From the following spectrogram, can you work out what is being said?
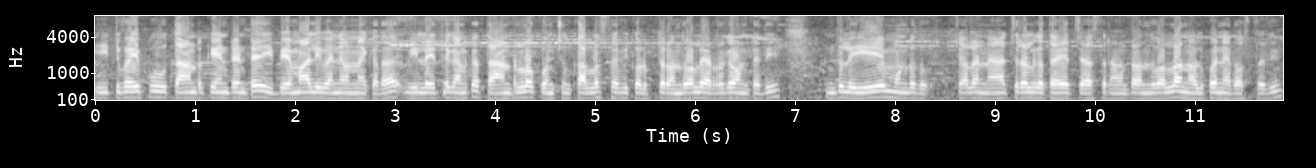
ఇటువైపు తాండ్రకి ఏంటంటే ఈ బేమాలు ఇవన్నీ ఉన్నాయి కదా వీళ్ళైతే కనుక తాండ్రలో కొంచెం కలర్స్ అవి కలుపుతారు. అందువల్ల ఎర్రగా ఉంటుంది. ఇందులో ఏం ఉండదు. చాలా న్యాచురల్గా తయారు చేస్తారనమాట అందువల్ల నలుపు అనేది వస్తుంది.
